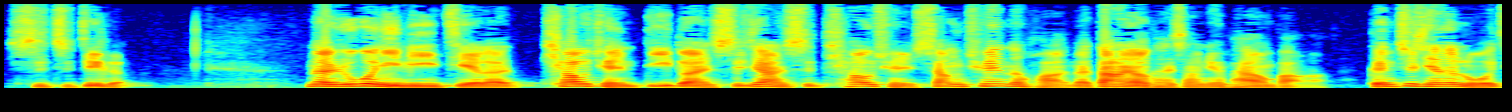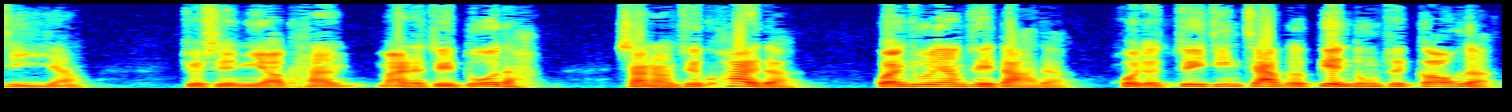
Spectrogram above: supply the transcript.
是指这个，那如果你理解了挑选地段实际上是挑选商圈的话，那当然要看商圈排行榜啊，跟之前的逻辑一样，就是你要看卖的最多的、上涨最快的、关注量最大的，或者最近价格变动最高的。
